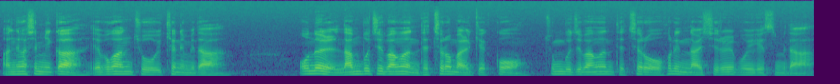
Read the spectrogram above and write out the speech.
안녕하십니까 예보관 조익현입니다. 오늘 남부지방은 대체로 맑겠고 중부지방은 대체로 흐린 날씨를 보이겠습니다.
